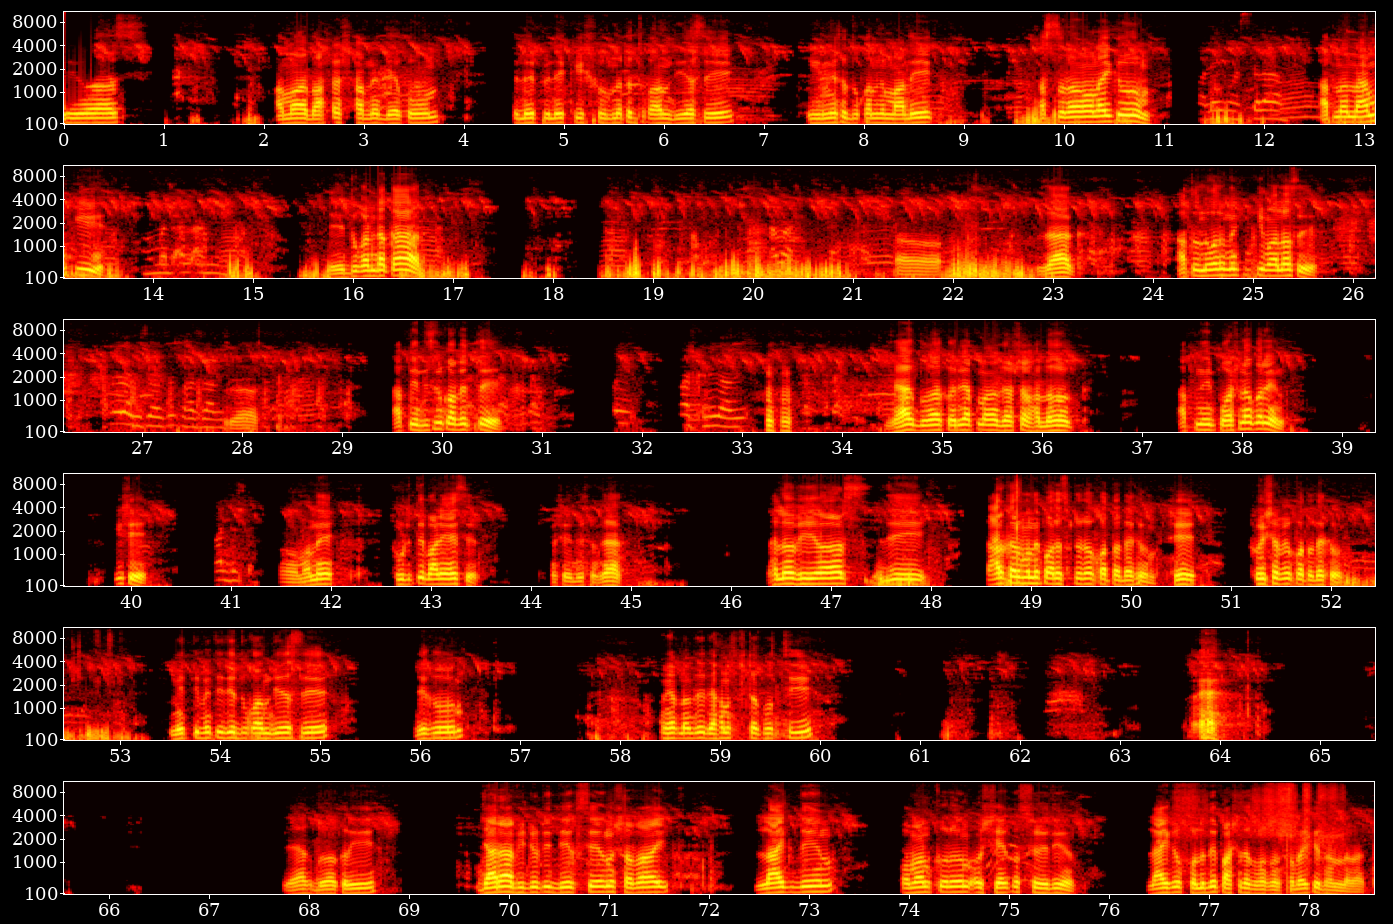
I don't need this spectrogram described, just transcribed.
Viewers. আমার বাসার সামনে দেখুন ছেলে পেলে কি সুন্দর একটা দোকান দিয়েছে। ইনি দোকানের মালিক। আসসালামু আলাইকুম। আপনার নাম কি? এই দোকানটা কার? যাক আপনার দোকানে কি কি মাল আছে? আছে যাক। আপনি দিচ্ছেন কবেতে যাক দোয়া করি আপনার ব্যবসা ভালো হোক। আপনি পড়াশোনা করেন? কিসে? মানে ছুটিতে বাড়ি আছে সেই দিন যাক। হ্যালো ভিউয়ার্স জি কার কার মনে পরে ছোটোর কথা দেখুন? সে শৈশবের কথা দেখুন। মিত্তি মিত্তি যে দোকান দিয়েছে দেখুন। আমি আপনাদের দেখানোর চেষ্টা করছি। যাক দোয়া করি। যারা ভিডিওটি দেখছেন, সবাই লাইক দিন কমেন্ট করুন ও শেয়ার করে ছেড়ে দিন। লাইক ও ফলো দিয়ে পাশে থাকুন। সবাইকে ধন্যবাদ।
